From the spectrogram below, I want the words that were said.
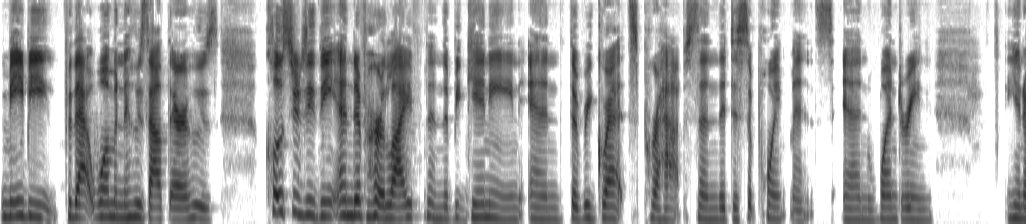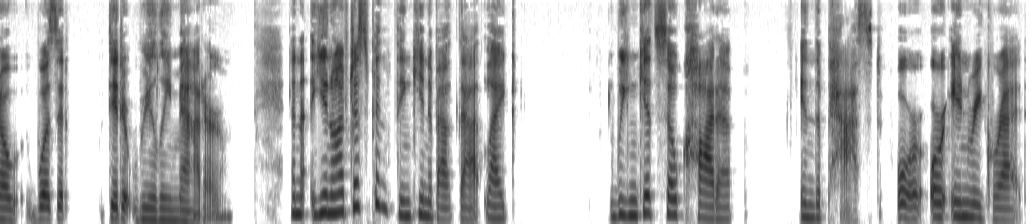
maybe for that woman who's out there who's closer to the end of her life than the beginning and the regrets perhaps and the disappointments and wondering you know was it did it really matter and you know i've just been thinking about that like we can get so caught up in the past or or in regret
